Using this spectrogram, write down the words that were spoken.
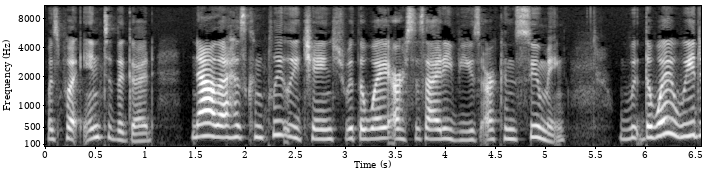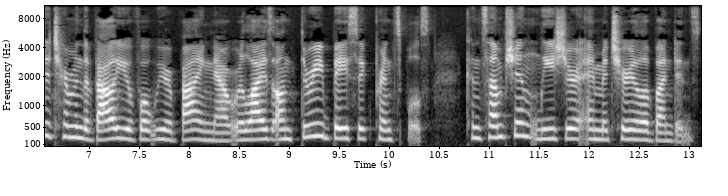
was put into the good, now that has completely changed with the way our society views our consuming. The way we determine the value of what we are buying now relies on three basic principles consumption, leisure, and material abundance.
